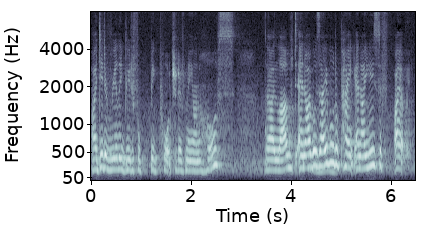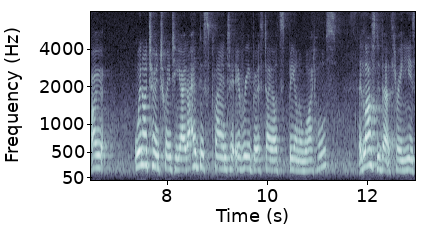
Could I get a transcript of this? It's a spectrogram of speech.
I did a really beautiful big portrait of me on a horse that I loved, and I was able to paint, and I used a I, I when I turned 28, I had this plan to every birthday I'd be on a white horse. It lasted about three years.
